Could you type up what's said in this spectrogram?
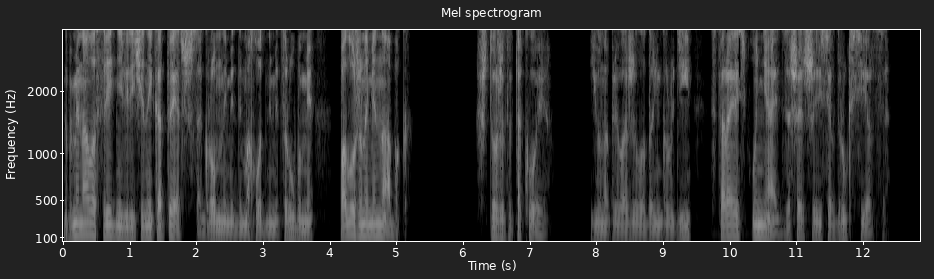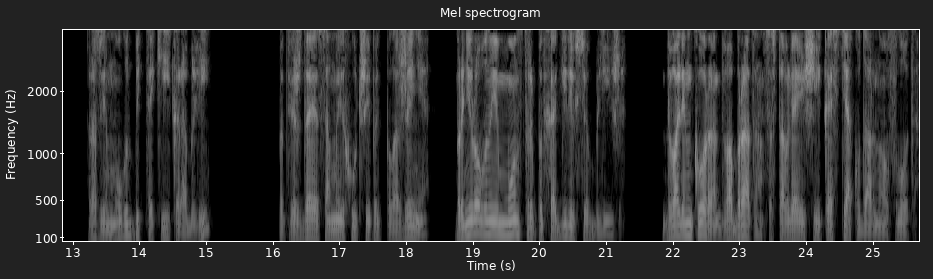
напоминала средней величины коттедж с огромными дымоходными трубами, положенными на бок. «Что же это такое?» Юна приложила ладонь к груди, стараясь унять зашедшееся вдруг сердце. Разве могут быть такие корабли? Подтверждая самые худшие предположения, бронированные монстры подходили все ближе. Два линкора, два брата, составляющие костяк ударного флота.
